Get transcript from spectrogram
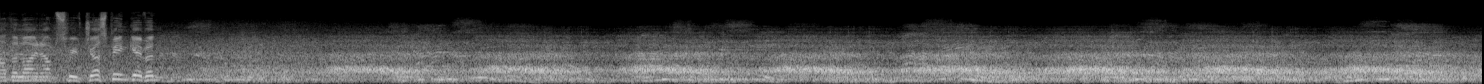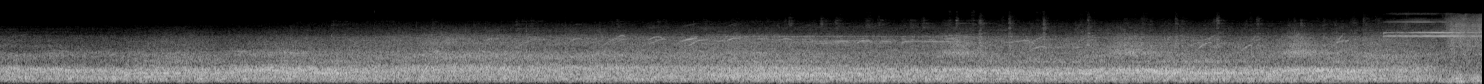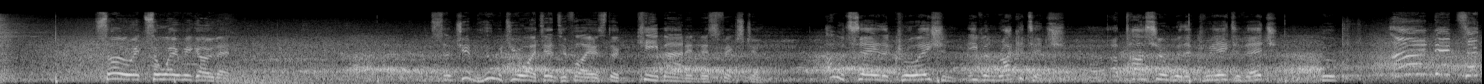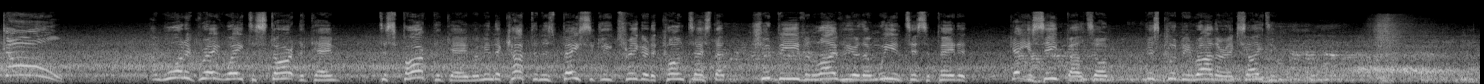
are the lineups we've just been given. So away we go then. So Jim, who would you identify as the key man in this fixture? I would say the Croatian, Ivan Rakitic, a passer with a creative edge, who... And it's a goal! And what a great way to start the game, to spark the game. I mean, the captain has basically triggered a contest that should be even livelier than we anticipated. Get your seatbelts on, this could be rather exciting.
